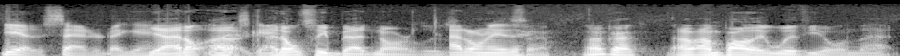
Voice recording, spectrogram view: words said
Yeah, the Saturday game. Yeah, I don't. I, game. I don't see Bednar losing. I don't either. So, okay, I'm probably with you on that.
